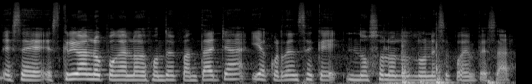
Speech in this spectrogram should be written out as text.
Ese, escríbanlo, pónganlo de fondo de pantalla y acuérdense que no solo los lunes se puede empezar.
